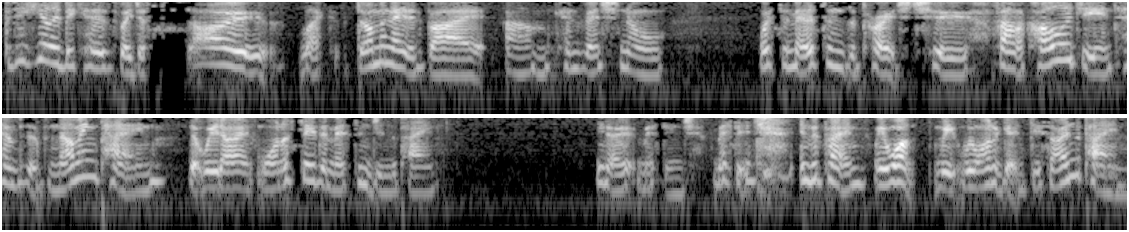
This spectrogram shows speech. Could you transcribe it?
particularly because we're just so like dominated by um, conventional Western medicine's approach to pharmacology in terms of numbing pain that we don't want to see the message in the pain. You know, message message in the pain. We want we, we want to get disown the pain.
